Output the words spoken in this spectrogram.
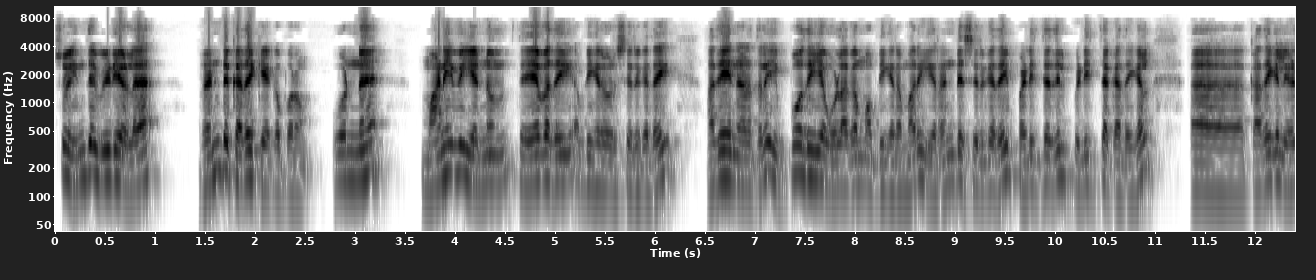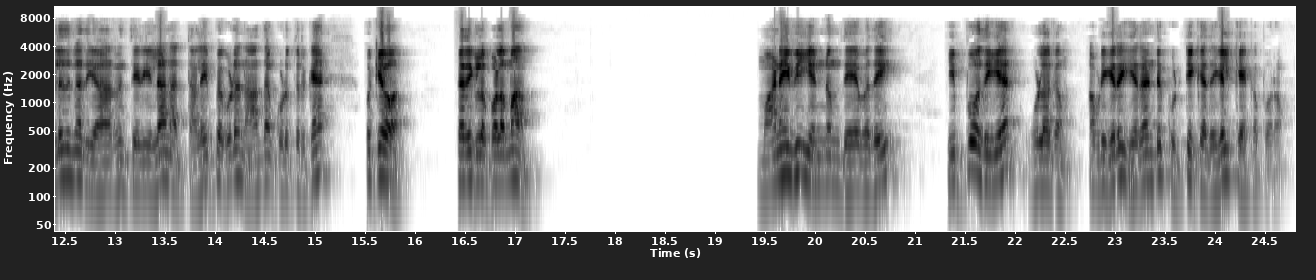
ஸோ இந்த வீடியோவில் ரெண்டு கதை கேட்க போகிறோம் ஒன்று மனைவி என்னும் தேவதை அப்படிங்கிற ஒரு சிறுகதை. அதே நேரத்தில் இப்போதைய உலகம் அப்படிங்கிற மாதிரி இரண்டு சிறுகதை படித்ததில் பிடித்த கதைகள். அஹ், கதைகள் எழுதுனது யாருன்னு தெரியல. நான் தலைப்பை கூட நான் தான் கொடுத்துருக்கேன். ஓகேவா? கதைக்குள்ள போலாமா? மனைவி என்னும் தேவதை இப்போதைய உலகம் அப்படிங்கிற இரண்டு குட்டி கதைகள் கேட்க போறோம்.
